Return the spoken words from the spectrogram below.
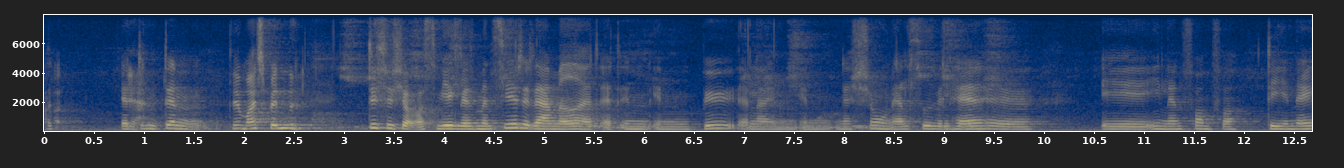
Og, ja, ja. Den, den, det er meget spændende. Det synes jeg også virkelig. Man siger det der med, at, at en, en by eller en, en nation altid vil have øh, en eller anden form for DNA.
